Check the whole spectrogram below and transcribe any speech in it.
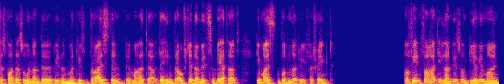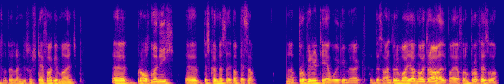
Das war der sogenannte, wie nennt man diesen Preis, den, den man halt, der, der hinten draufsteht, damit es einen Wert hat. Die meisten wurden natürlich verschenkt. Auf jeden Fall hat die Landis und Gier gemeint oder Landis und Steffer gemeint, äh, braucht man nicht, das können wir selber besser. Ne, proprietär wohlgemerkt. Das andere war ja neutral, war ja vom Professor.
